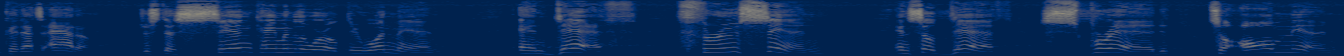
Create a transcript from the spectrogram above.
okay, that's Adam. Just as sin came into the world through one man, and death through sin, and so death spread to all men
